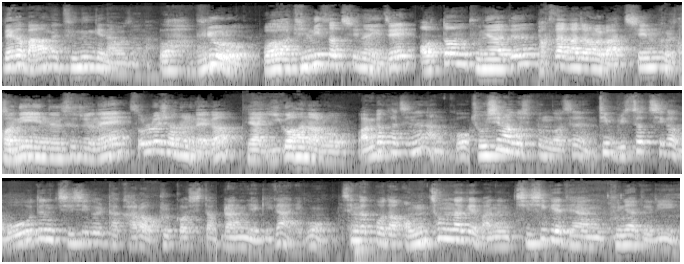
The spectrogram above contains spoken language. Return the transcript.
내가 마음에 드는 게 나오잖아. 와 무료로 와 딥리서치는 이제 어떤 분야든 박사과정을 마친 그렇죠. 권위 있는 수준의 솔루션을 내가 그냥 이거 하나로 완벽하지는 않고 조심하고 싶은 것은 딥 리서치가 모든 지식을 다 갈아엎을 것이다 라는 얘기가 아니고 생각보다 엄청나게 많은 지식에 대한 분야들이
